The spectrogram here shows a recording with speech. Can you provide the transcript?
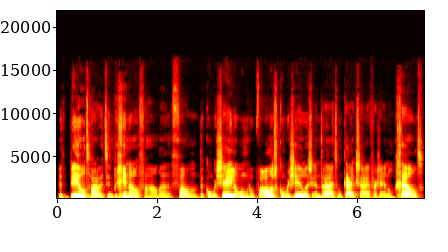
het beeld waar we het in het begin over hadden, van de commerciële omroep, waar alles commercieel is en draait om kijkcijfers en om geld,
